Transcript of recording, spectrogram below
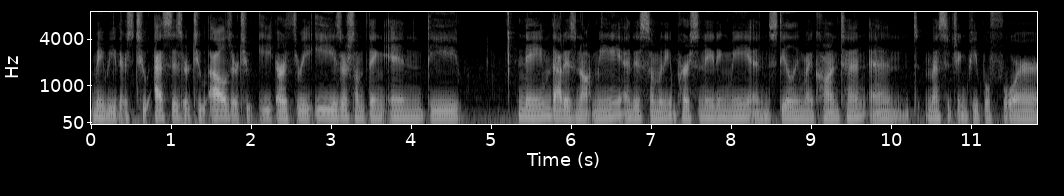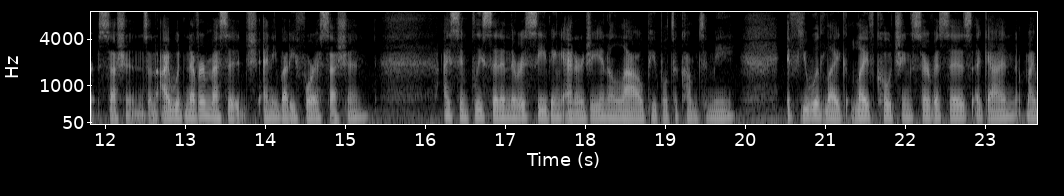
maybe there's two S's or two L's or two E or three E's or something in the name that is not me and is somebody impersonating me and stealing my content and messaging people for sessions. And I would never message anybody for a session. I simply sit in the receiving energy and allow people to come to me. If you would like life coaching services, again, my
